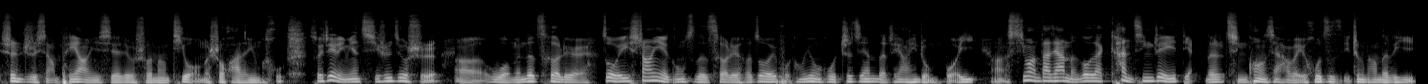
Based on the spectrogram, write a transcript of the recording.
甚至想培养一些，就是说能替我们说话的用户。所以这里面其实就是呃，我们的策略作为商业公司的策略和作为普通用户之间的这样一种博弈啊。希望大家能够在看清这一点的情况下，维护自己正当的利益。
